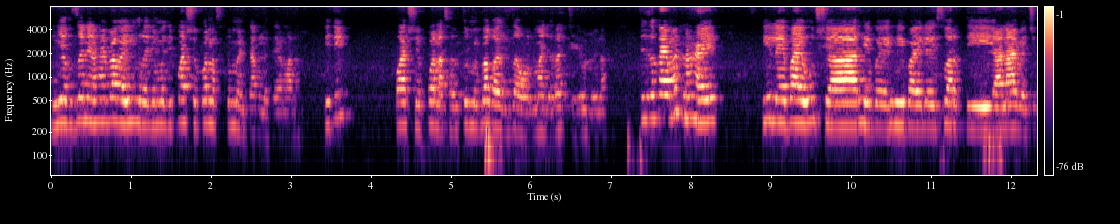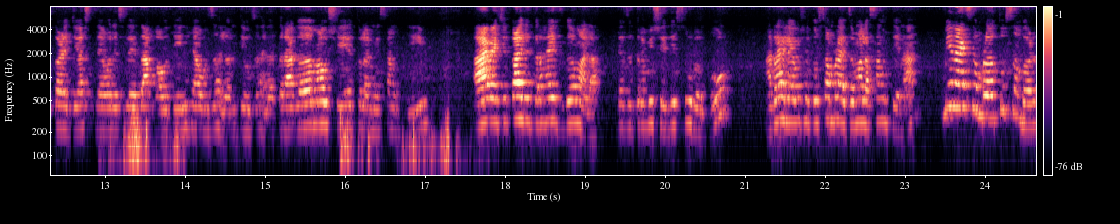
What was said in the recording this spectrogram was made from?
एक जणी आहे बघा इंग्रजीमध्ये पाचशे पन्नास कमेंट टाकले त्या मला. किती? पाचशे पन्नास. आणि तुम्ही बघा जाऊन माझ्या राज्य एवढीला. तिचं काय म्हणणं आहे? ही लय बाय हुशार हे बाय ही बाय लय स्वार्थी आणि आव्याची काळजी असल्यावरच लय दाखवते ह्याव झालं आणि तेव झालं. तर अगं मावशे तुला मी सांगते आव्याची काळजी तर आहेच ग मला. त्याचा तर विषय दे सोडून तू. आणि राहिल्याविषयी तू सांभाळायचं मला सांगते ना. मी नाही सांभाळ तू सांभाळ.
